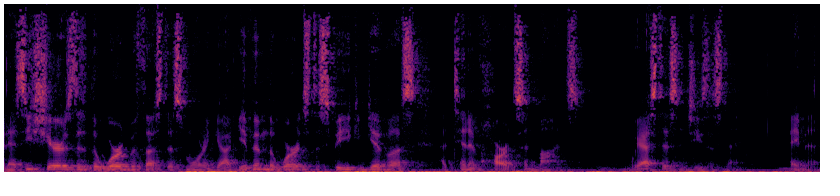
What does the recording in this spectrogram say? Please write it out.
And as he shares the, the word with us this morning, God, give him the words to speak and give us attentive hearts and minds. We ask this in Jesus' name. Amen.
